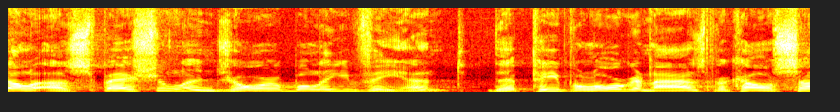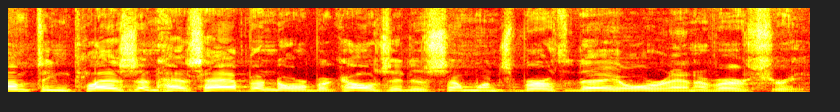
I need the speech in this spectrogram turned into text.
a special, enjoyable event that people organize because something pleasant has happened or because it is someone's birthday or anniversary.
